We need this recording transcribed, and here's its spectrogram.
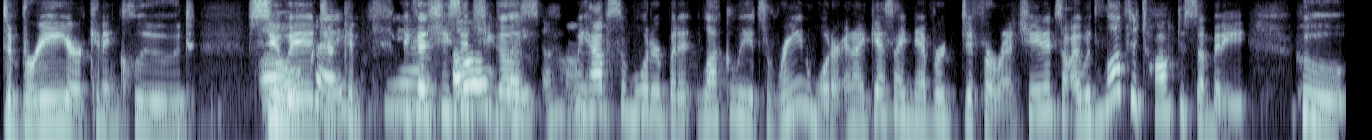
debris or can include sewage or Oh, okay. can Yeah. because she said she Oh, goes right, uh-huh. we have some water but it luckily it's rainwater and i guess i never differentiated so i would love to talk to somebody who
